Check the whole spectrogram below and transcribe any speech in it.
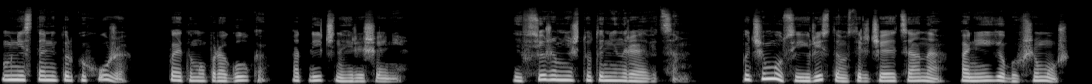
Мне станет только хуже, поэтому прогулка – отличное решение. И все же мне что-то не нравится. Почему с юристом встречается она, а не ее бывший муж?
